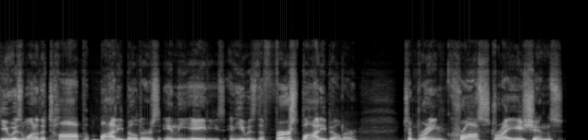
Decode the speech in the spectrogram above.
he was one of the top bodybuilders in the '80s, and he was the first bodybuilder to bring cross striations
